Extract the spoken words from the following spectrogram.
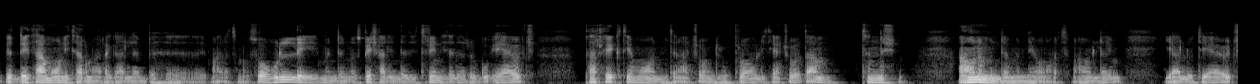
ግዴታ monitor ማድረግ አለብህ ማለት ነው። ሁሌ ምንድነው specially እንደዚህ train የተደረጉ AI ኦች perfect የመሆን እንትናቸው ምንድነው probability ያቸው በጣም ትንሽ ነው። አሁንም እንደምናየው ማለት ነው። አሁን ላይም ያሉት AI ኦች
